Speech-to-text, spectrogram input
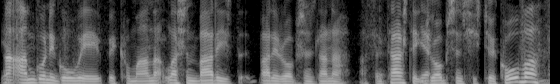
Yep. I, am going to go with, with Kilmarnock. Listen, Barry's Barry Robson's done a, a fantastic yep. job since he's took over. Mm-hmm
